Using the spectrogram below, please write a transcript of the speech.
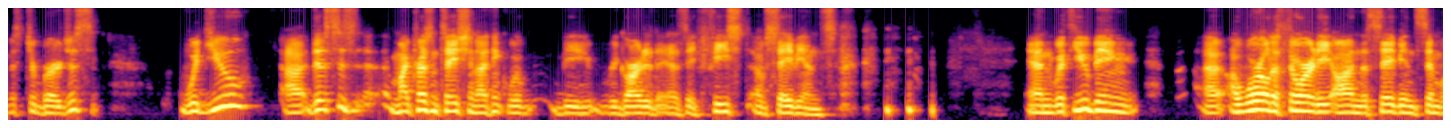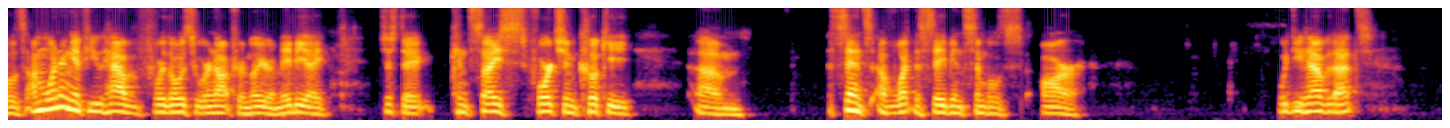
Mr. Burgess, would you, uh, this is, my presentation, I think will be regarded as a feast of Sabians. and with you being a, a world authority on the Sabian symbols, I'm wondering if you have, for those who are not familiar, maybe a just a concise fortune cookie um, sense of what the Sabian symbols are. Would you have that?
